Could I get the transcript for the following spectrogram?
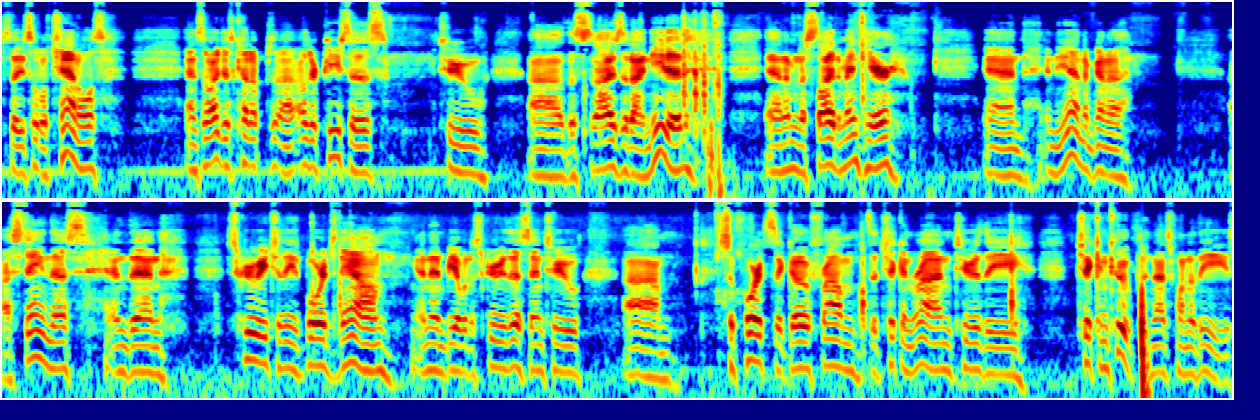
So these little channels. And so I just cut up uh, other pieces to uh, the size that I needed. And I'm gonna slide them in here. And in the end, I'm gonna uh, stain this and then screw each of these boards down and then be able to screw this into um, supports that go from the chicken run to the chicken coop. And that's one of these.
